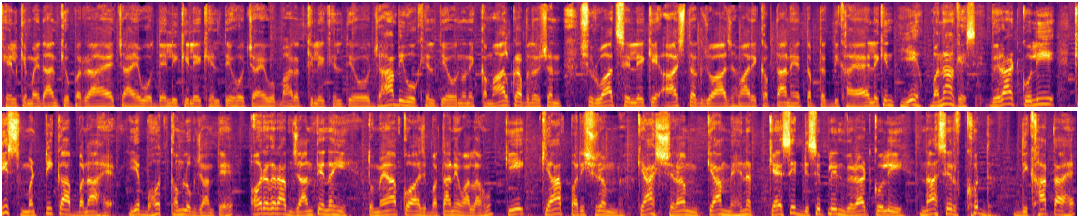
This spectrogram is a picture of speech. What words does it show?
खेल के मैदान के ऊपर रहा है, चाहे वो दिल्ली के लिए खेलते हो, चाहे वो भारत के लिए खेलते हो, जहाँ भी वो खेलते हो, उन्होंने कमाल का प्रदर्शन शुरुआत से लेके आज तक जो आज हमारे कप्तान है, तब तक दिखाया है। लेकिन ये बना कैसे? विराट कोहली किस मट्टी का बना है, ये बहुत कम लोग जानते हैं। और अगर आप जानते नहीं तो मैं आपको आज बताने वाला हूँ कि क्या परिश्रम, क्या श्रम, क्या मेहनत, कैसे डिसिप्लिन विराट कोहली ना सिर्फ़ खुद दिखाता है,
